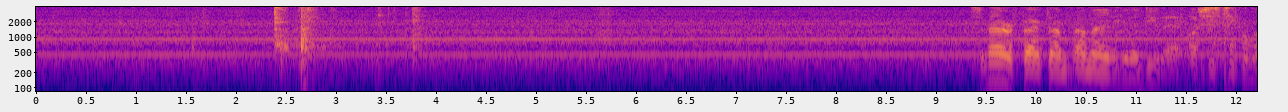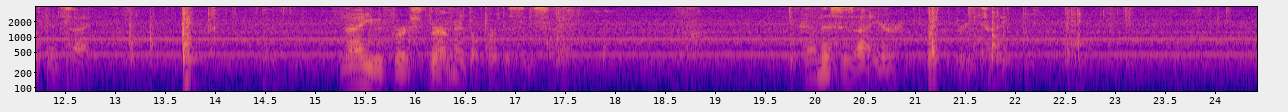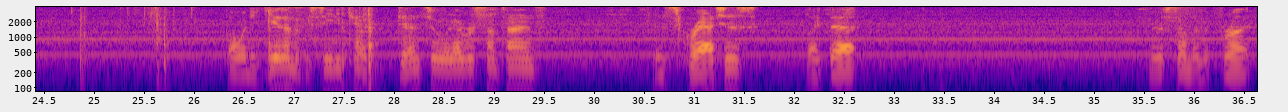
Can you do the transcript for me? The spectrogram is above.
As a matter of fact, I'm, I'm not even going to do that. Let's just take a look inside. Not even for experimental purposes. And this is on here pretty tight. But when you get them, if you see any kind of dents or whatever sometimes, and scratches like that, there's some in the front.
